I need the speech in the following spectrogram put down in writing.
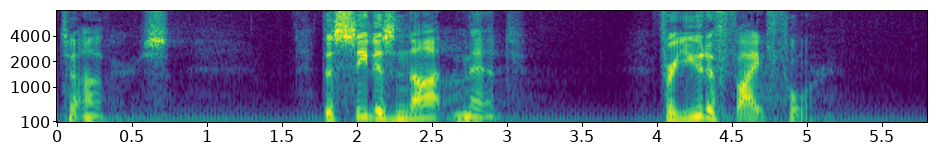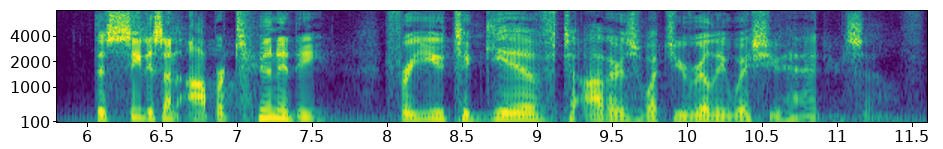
to others. This seat is not meant for you to fight for. This seat is an opportunity for you to give to others what you really wish you had yourself.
